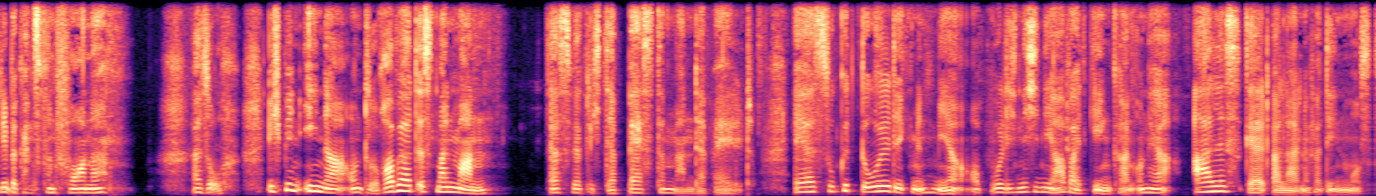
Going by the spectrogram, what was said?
lebe ganz von vorne. Also, ich bin Ina und Robert ist mein Mann. Er ist wirklich der beste Mann der Welt. Er ist so geduldig mit mir, obwohl ich nicht in die Arbeit gehen kann und er alles Geld alleine verdienen muss.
